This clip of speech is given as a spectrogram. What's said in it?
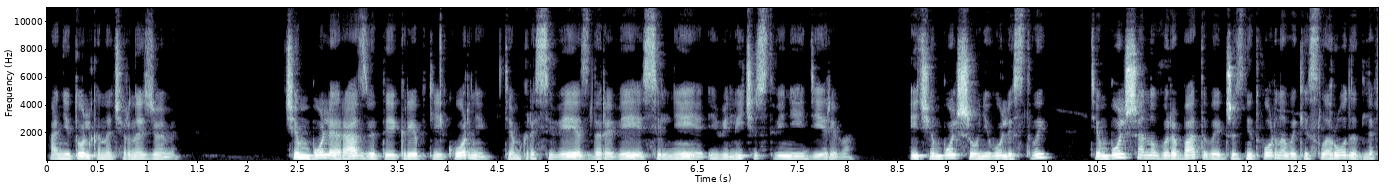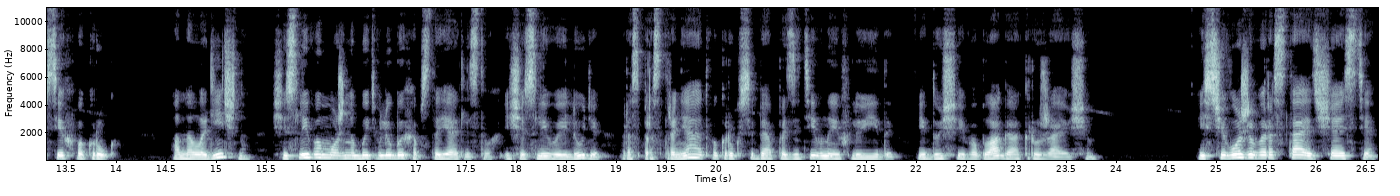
а не только на черноземе. Чем более развитые и крепкие корни, тем красивее, здоровее, сильнее и величественнее дерево. И чем больше у него листвы, тем больше оно вырабатывает жизнетворного кислорода для всех вокруг. Аналогично, счастливым можно быть в любых обстоятельствах, и счастливые люди распространяют вокруг себя позитивные флюиды, идущие во благо окружающим. Из чего же вырастает счастье?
